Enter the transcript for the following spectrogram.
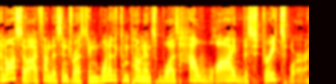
And also, I found this interesting. One of the components was how wide the streets were.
